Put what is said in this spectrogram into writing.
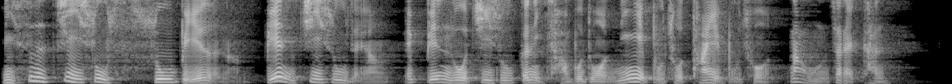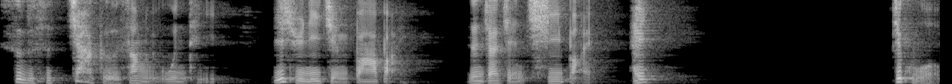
你是不是技术输别人啊？别人技术怎样？哎，别人如果技术跟你差不多，你也不错，他也不错，那我们再来看，是不是价格上有问题？也许你减八百，人家减七百，嘿，结果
